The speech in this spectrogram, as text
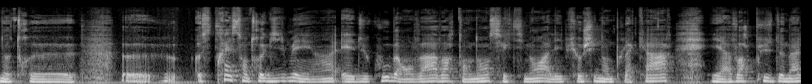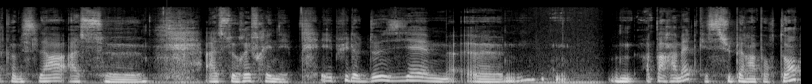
notre euh, stress entre guillemets, hein, et du coup ben, on va avoir tendance effectivement à aller piocher dans le placard et à avoir plus de mal cela à se, à se réfréner. Et puis le deuxième euh, un paramètre qui est super important,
